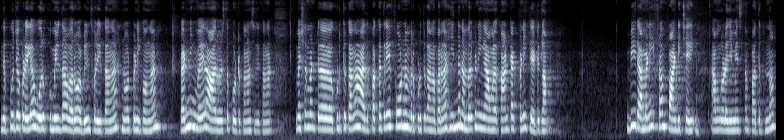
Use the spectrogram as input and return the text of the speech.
இந்த பூஜை கூடையில் ஒரு குமிழ் தான் வரும் அப்படின்னு சொல்லியிருக்காங்க. நோட் பண்ணிக்கோங்க. ரன்னிங் வயர் ஆறு வருஷம் போட்டிருக்காங்கன்னு சொல்லியிருக்காங்க. மெஷர்மெண்ட் கொடுத்துருக்காங்க. அது பக்கத்துலேயே ஃபோன் நம்பர் கொடுத்துருக்காங்க பாருங்கள் இந்த நம்பருக்கு நீங்கள் அவங்கள காண்டாக்ட் பண்ணி கேட்டுக்கலாம். P Ramani from Pondicherry. அவங்களோட இமேஜ் தான் பார்த்துட்டு இருந்தோம்.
